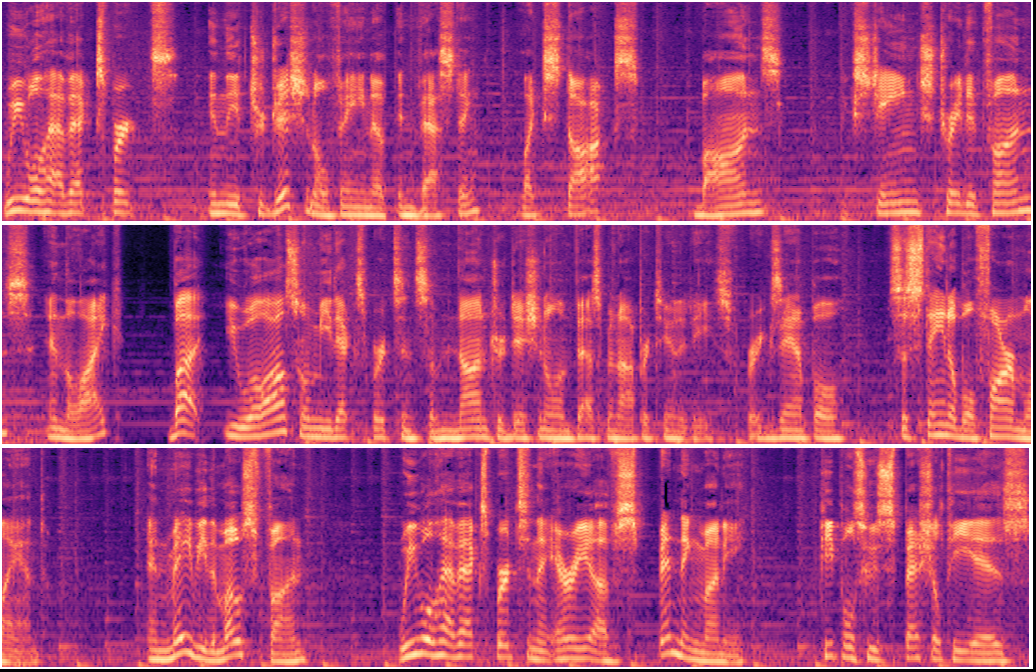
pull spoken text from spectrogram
We will have experts in the traditional vein of investing, like stocks, bonds, exchange traded funds, and the like. But you will also meet experts in some non traditional investment opportunities, for example, sustainable farmland. And maybe the most fun, we will have experts in the area of spending money, people whose specialty is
